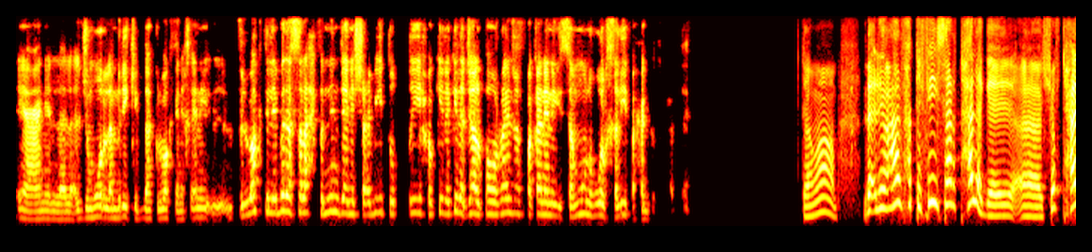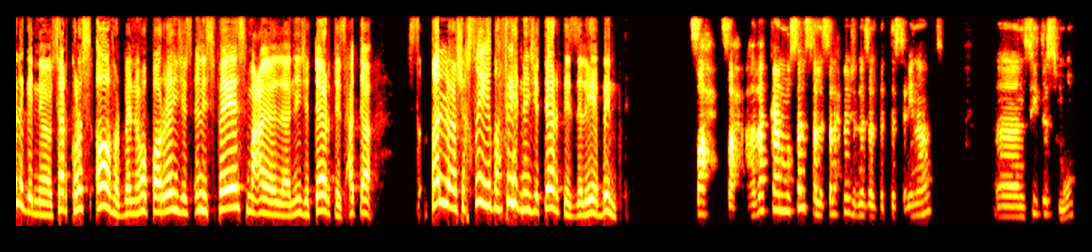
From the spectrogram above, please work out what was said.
يعني الجمهور الأمريكي بذاك الوقت. يعني يعني في الوقت اللي بدأ سلاحف النينجا يعني شعبيته تطيح وكذا كذا جاء ال Power Ranger فكان يعني يسمونه هو الخليفة حتى تمام. لا لأنه عارف حتى في صارت حلقة آه، شفت حلقة إنه صار crossover بين هو Power Rangers in Space مع ال Ninja Turtles حتى طلعوا شخصية إضافية Ninja Turtles اللي هي بنت. صح صح. هذا كان مسلسل لسلاحف النينجا نزل في التسعينات. آه نسيت اسمه.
